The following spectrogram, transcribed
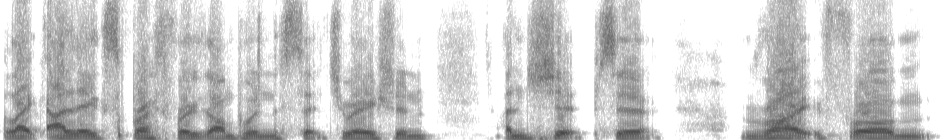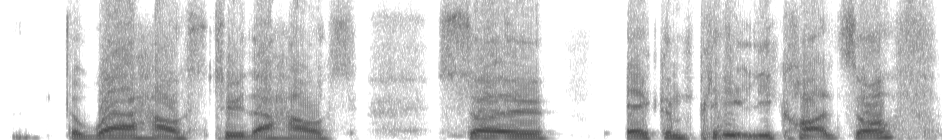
like AliExpress, for example, in the situation, and ships it right from the warehouse to the house. So it completely cuts off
